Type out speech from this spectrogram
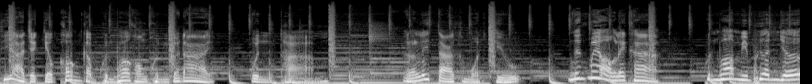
ที่อาจจะเกี่ยวข้องกับคุณพ่อของคุณก็ได้ คุณถามลลิตาขมวดคิ้ว นึกไม่ออกเลยค่ะ คุณพ่อมีเพื่อนเยอะ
